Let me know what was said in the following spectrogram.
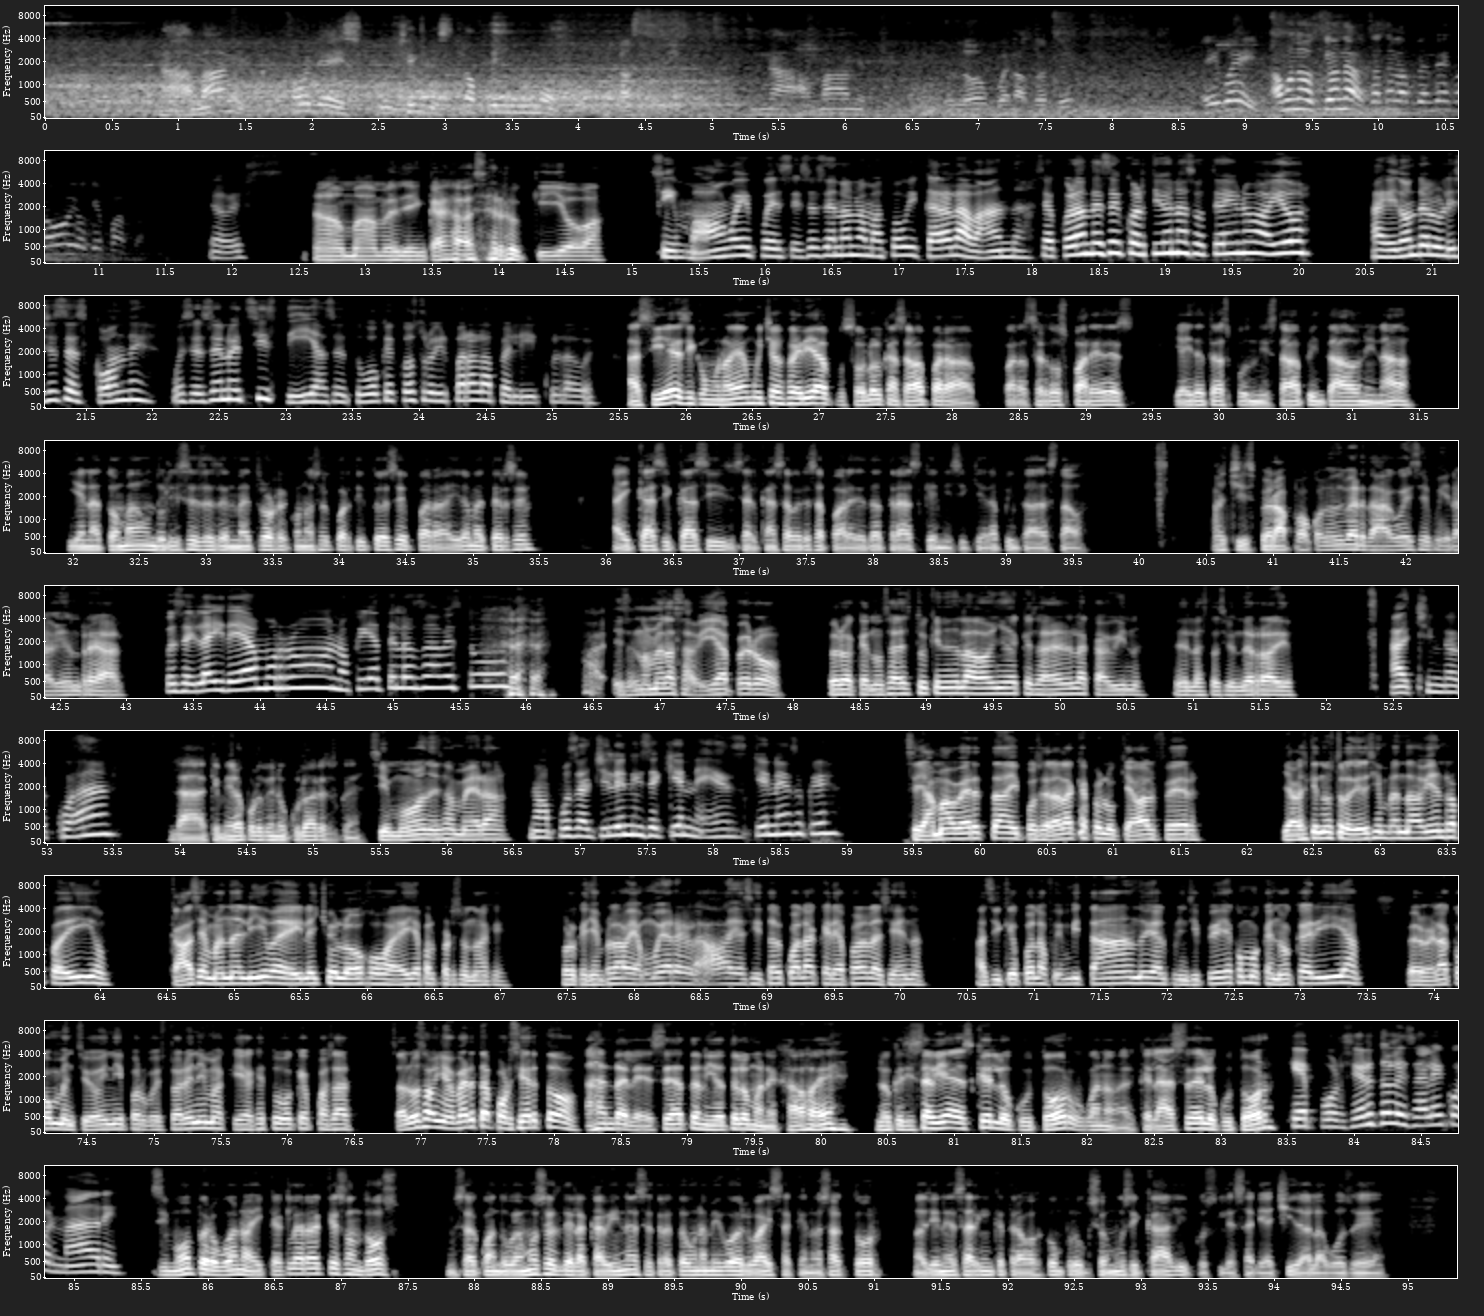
Nah, mommy. Four days. You think it's nothing more. Gracias. Nah. Good luck, buena suerte. Ey, güey, vámonos, ¿qué onda? ¿Estás en la pendeja hoy o qué pasa? Ya ves. No mames, bien cagado ese ruquillo, va. Simón, güey, pues esa escena nomás para ubicar a la banda. ¿Se acuerdan de ese cuartillo en la azotea de Nueva York? Ahí donde el Ulises se esconde. Pues ese no existía, se tuvo que construir para la película, güey. Así es, y como no había mucha feria, pues solo alcanzaba para, para hacer dos paredes y ahí detrás pues ni estaba pintado ni nada. Y en la toma donde Ulises desde el metro reconoce el cuartito ese para ir a meterse, ahí casi casi se alcanza a ver esa pared de atrás que ni siquiera pintada estaba. Achis, pero ¿a poco no es verdad, güey? Se mira bien real. Pues es la idea, morro, no que ya te la sabes tú. Ay, esa no me la sabía, pero... Pero que no sabes tú quién es la doña que sale en la cabina, en la estación de radio. Al chinga, ¿cuál? ¿La que mira por los binoculares o qué? Simón, esa mera. No, pues al chile ni sé quién es. ¿Quién es o qué? Se llama Berta y pues era la que peluqueaba al Fer. Ya ves que nuestro día siempre andaba bien rapadillo. Cada semana él iba y ahí le echó el ojo a ella para el personaje. Porque siempre la veía muy arreglada y así tal cual la quería para la escena. Así que pues la fue invitando y al principio ella como que no quería, pero él la convenció y ni por vestuario ni maquillaje tuvo que pasar. Saludos a Doña Berta, por cierto. Ándale, ese dato ni yo te lo manejaba, ¿eh? Lo que sí sabía es que el locutor, bueno, el que la hace de locutor, Que por cierto le sale con madre. Simón, pero bueno, hay que aclarar que son dos. O sea, cuando vemos el de la cabina, se trata de un amigo del Baiza, que no es actor. Más bien es alguien que trabaja con producción musical y pues le salía chida la voz de,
